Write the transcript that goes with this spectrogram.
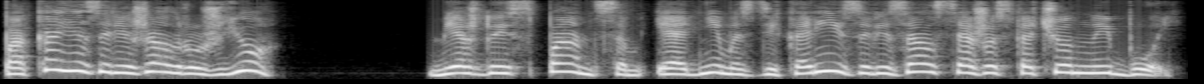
Пока я заряжал ружье, между испанцем и одним из дикарей завязался ожесточенный бой.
